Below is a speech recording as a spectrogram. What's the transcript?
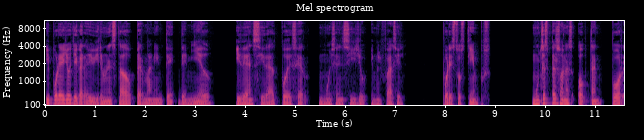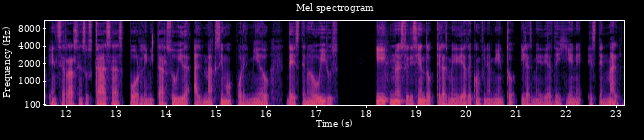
y por ello llegar a vivir en un estado permanente de miedo y de ansiedad puede ser muy sencillo y muy fácil por estos tiempos. Muchas personas optan por encerrarse en sus casas, por limitar su vida al máximo por el miedo de este nuevo virus. Y no estoy diciendo que las medidas de confinamiento y las medidas de higiene estén mal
